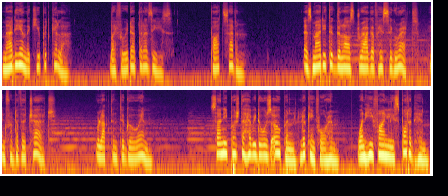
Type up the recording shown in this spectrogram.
Mady and the Cupid Killer by Farida Abdel Aziz. Part 7. As Mady took the last drag of his cigarette in front of the church, reluctant to go in, Sunny pushed the heavy doors open, looking for him. When he finally spotted him,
